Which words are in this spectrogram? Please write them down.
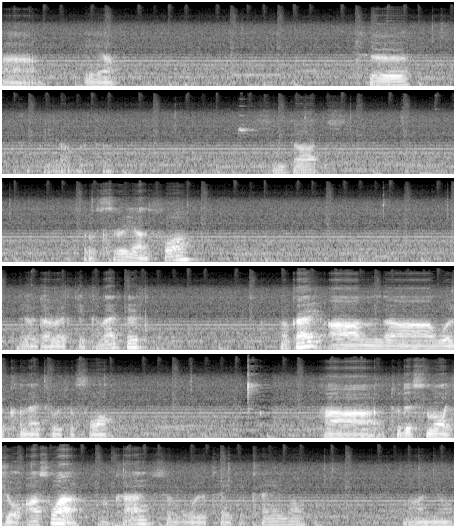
uh, here to so 3 and 4 they are directly connected. Okay and uh, we'll connect router 4 uh, to this module as well. Okay so we'll take a cable manual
